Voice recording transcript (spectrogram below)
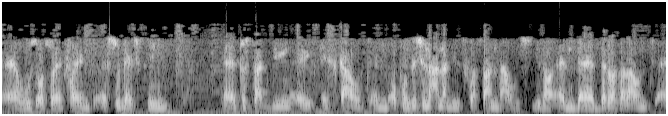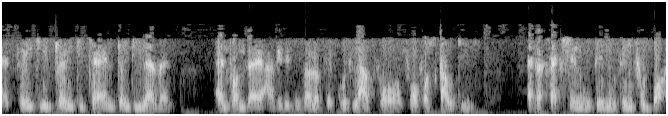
uh, who's also a friend uh, Sudesh Singh uh, to start being a, a scout and opposition analyst for Sundowns, you know, and uh, that was around uh, 20, 2010, 2011. And from there, I really developed a good love for, for, for scouting as a section within, within football.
